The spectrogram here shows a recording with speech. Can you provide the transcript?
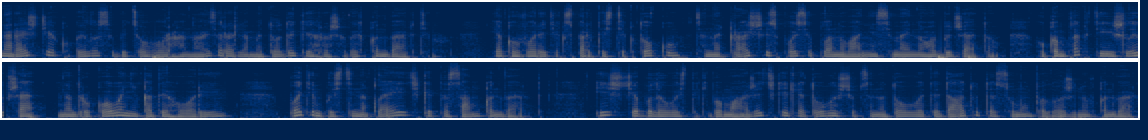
Нарешті я купила собі цього органайзера для методики грошових конвертів. Як говорять експерти з Тіктоку, це найкращий спосіб планування сімейного бюджету. У комплекті йшли вже надруковані категорії, потім пусті наклеєчки та сам конверт. І ще були ось такі бумажечки для того, щоб занотовувати дату та суму положену в конверт.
